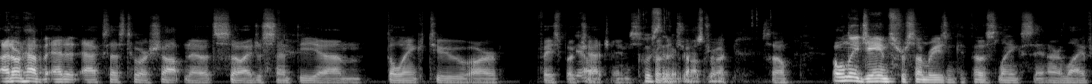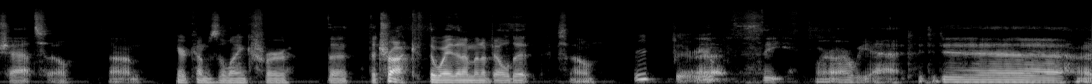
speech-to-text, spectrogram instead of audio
I don't have edit access to our shop notes, so I just sent the um, the link to our Facebook Yeah, chat, James, for the shop truck. So only James, for some reason, can post links in our live chat. So um, here comes the link for the the truck, the way that I'm going to build it. So There let's see. Where are we at? Uh,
